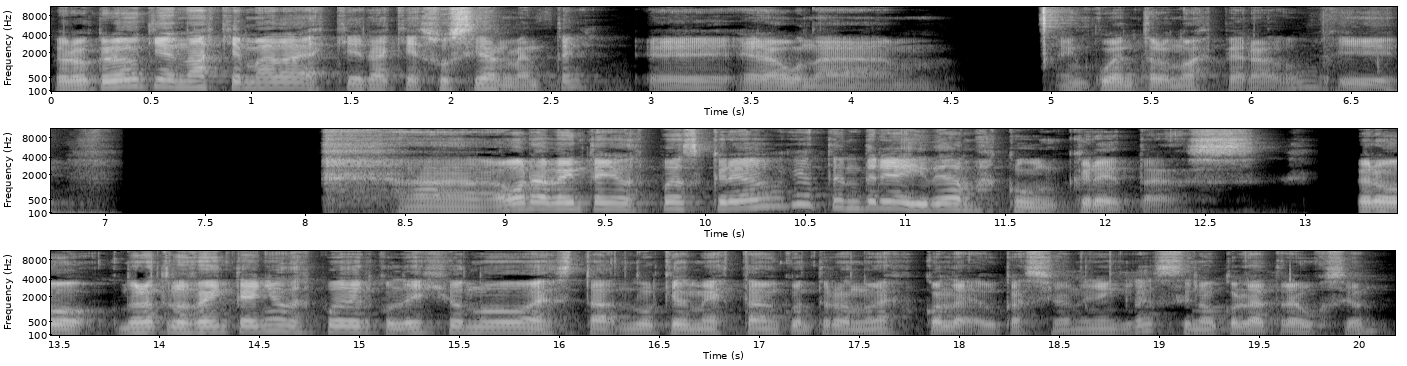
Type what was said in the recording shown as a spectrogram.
Pero creo que más que nada es que era que socialmente eh, era un encuentro no esperado y ah, ahora 20 años después creo que tendría ideas más concretas. Pero durante los 20 años después del colegio no está, lo que me he estado encontrando no es con la educación en inglés, sino con la traducción.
